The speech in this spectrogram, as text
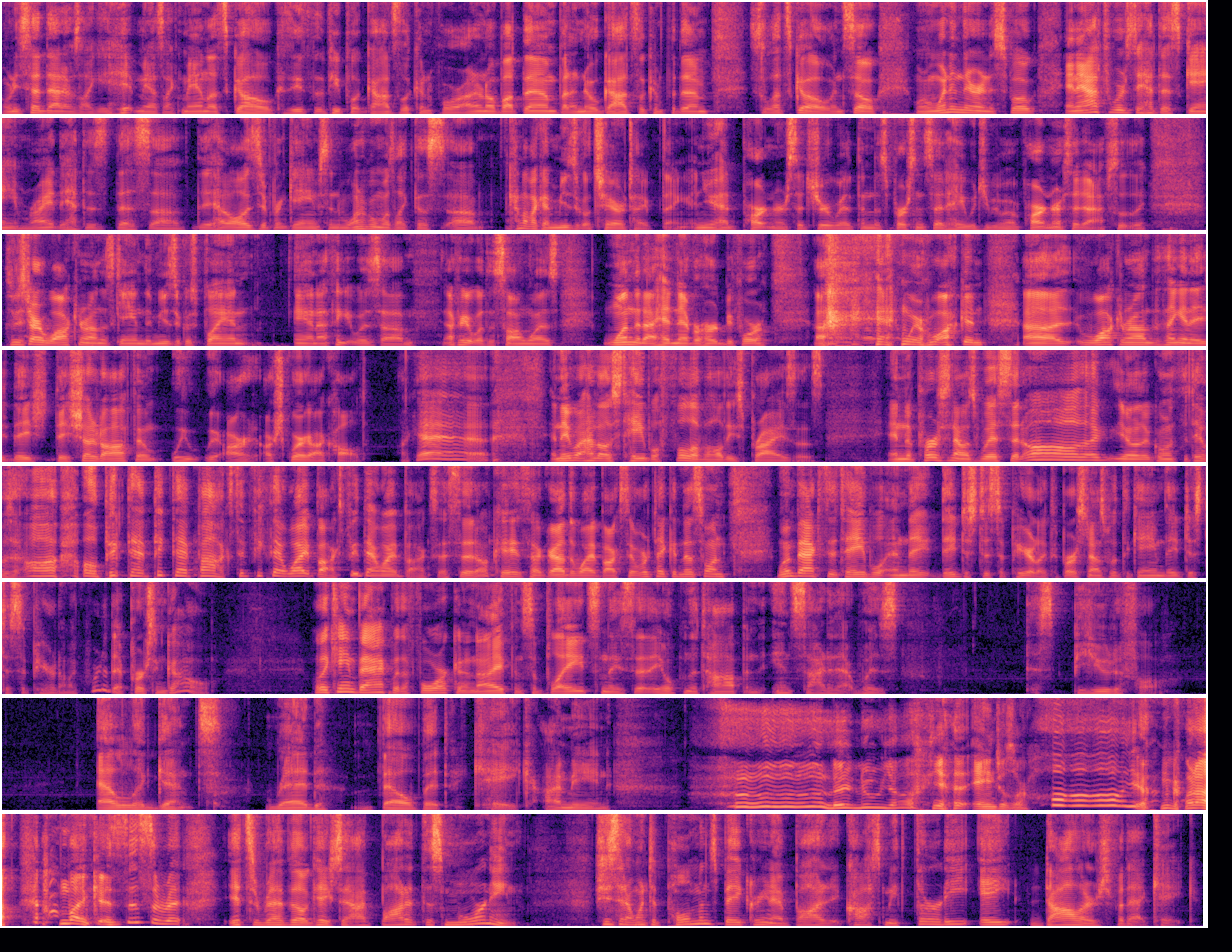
When he said that, it was like, it hit me. I was like, man, let's go. Because these are the people that God's looking for. I don't know about them, but I know God's looking for them. So let's go. And so when I went in there and spoke, and afterwards they had this game, right? They had this, this, uh, they had all these different games. And one of them was like this, uh, kind of like a musical chair type thing. And you had partners that you're with. And this person said, hey, would you be my partner? I said, absolutely. So we started walking around this game. The music was playing and I think it was um, I forget what the song was, one that I had never heard before. Uh, and we were walking uh, walking around the thing, and they, they, they shut it off, and we, we our, our square got called. Like, yeah. And they had this table full of all these prizes. And the person I was with said, "Oh, you know, they're going to the table. Said, oh, oh, pick that, pick that box. Pick that white box. Pick that white box." I said, "Okay." So I grabbed the white box. Said, "We're taking this one." Went back to the table, and they they just disappeared. Like the person I was with the game, they just disappeared. I'm like, "Where did that person go?" Well, they came back with a fork and a knife and some plates, and they said they opened the top, and the inside of that was this beautiful, elegant red velvet cake. I mean, hallelujah. Yeah, angels are, oh, you know, I'm going on. I'm like, is this a red? It's a red velvet cake. She said, I bought it this morning. She said, I went to Pullman's Bakery and I bought it. It cost me $38 for that cake.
